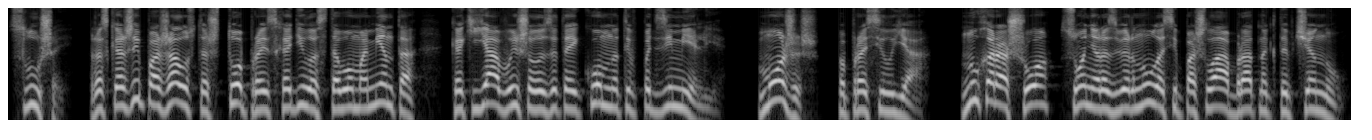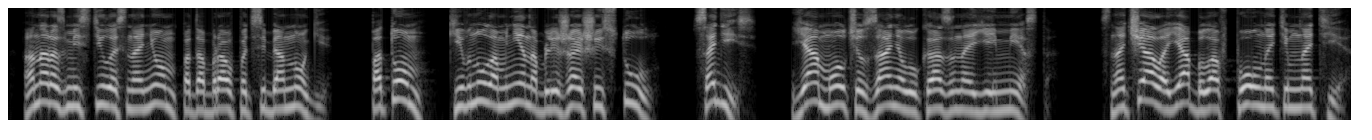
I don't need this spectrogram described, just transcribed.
Слушай, расскажи, пожалуйста, что происходило с того момента, как я вышел из этой комнаты в подземелье. Можешь?» — попросил я. «Ну хорошо», — Соня развернулась и пошла обратно к Топчану. Она разместилась на нем, подобрав под себя ноги. Потом кивнула мне на ближайший стул. Садись». Я молча занял указанное ей место. Сначала я была в полной темноте.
